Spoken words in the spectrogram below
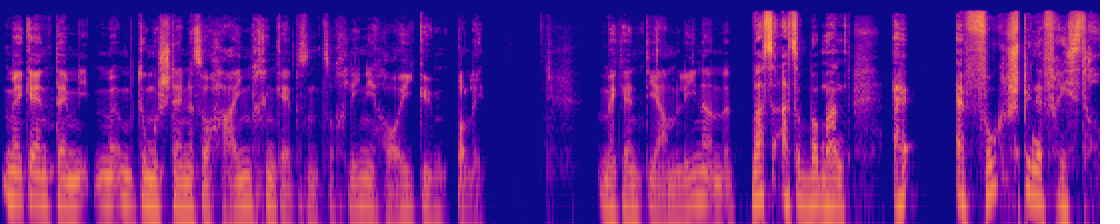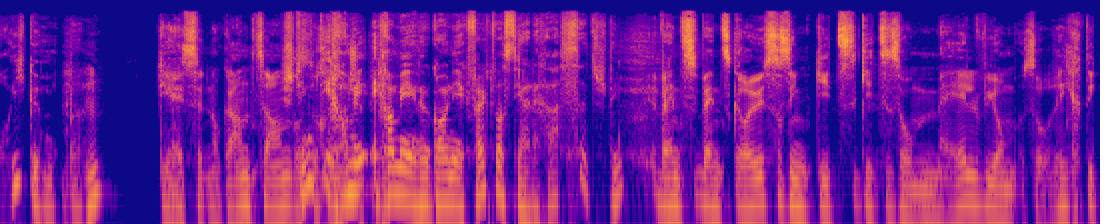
Wir geben dem, du musst denen so Heimchen geben, das sind so kleine Heugümperli. Wir geben die am Leinen. Was? Also Moment, eine Vogelspinne frisst Heugümper? Mhm. Die essen noch ganz anders. Stimmt, ich habe mich, hab mich noch gar nicht gefragt, was die eigentlich essen. Stimmt. Wenn sie grösser sind, gibt es so Mehlwürmer, so richtig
